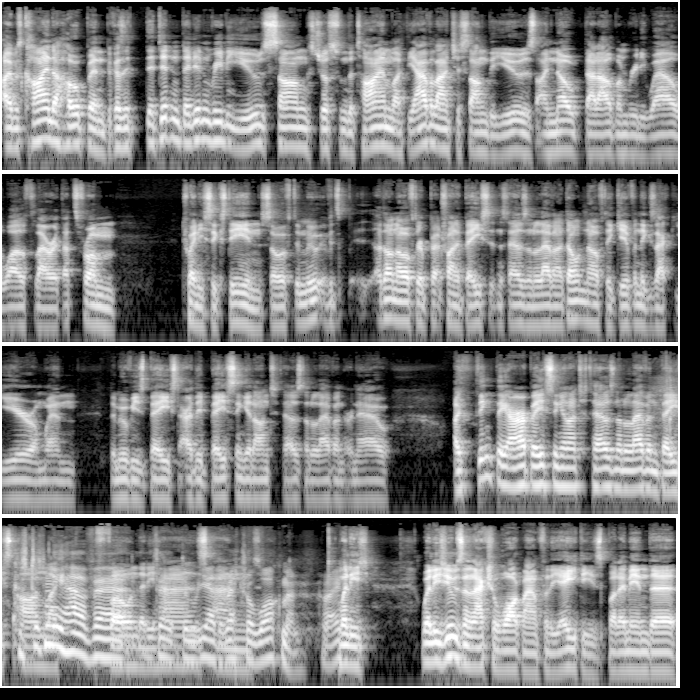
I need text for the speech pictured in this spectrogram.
I was kind of hoping because it, it didn't they didn't really use songs just from the time like the Avalanche song they used. I know that album really well, Wildflower. That's from 2016. So if the movie if it's I don't know if they're trying to base it in 2011. I don't know if they give an exact year on when the movie's based. Are they basing it on 2011 or now? I think they are basing it on 2011 based on doesn't like, he have uh, phone that he the, has. The, yeah, the and, retro Walkman, right? Well, he's well, he's using an actual Walkman for the 80s, but I mean the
